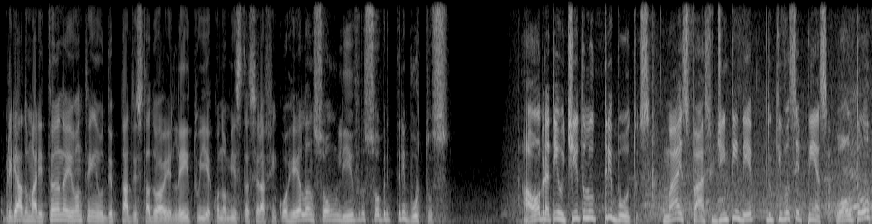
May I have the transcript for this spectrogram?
Obrigado, Maritana. E ontem o deputado estadual eleito e economista Serafim Corrêa lançou um livro sobre tributos. A obra tem o título Tributos, mais fácil de entender do que você pensa. O autor,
